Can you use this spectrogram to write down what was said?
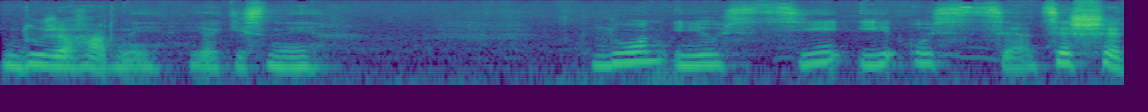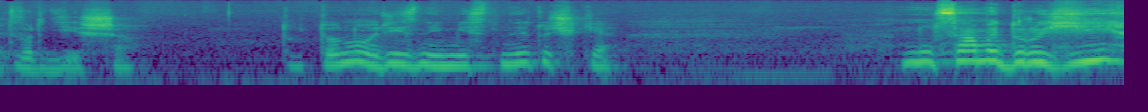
Дуже гарний, якісний льон. І ось ці, і ось це. Це ще твердіше. Тобто, ну, різний вміст ниточки. Ну, саме дорогий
